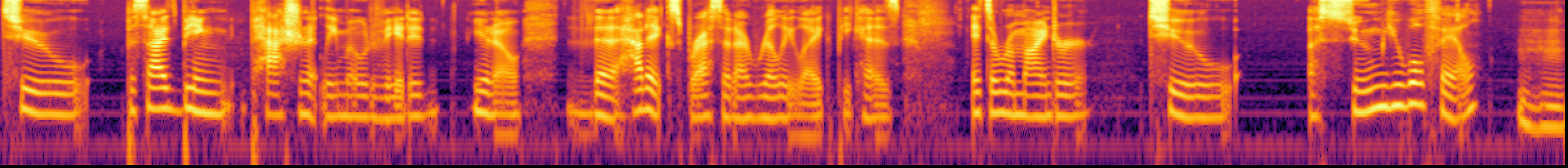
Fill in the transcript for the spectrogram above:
to besides being passionately motivated, you know, the how to express it I really like because it's a reminder to assume you will fail. hmm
